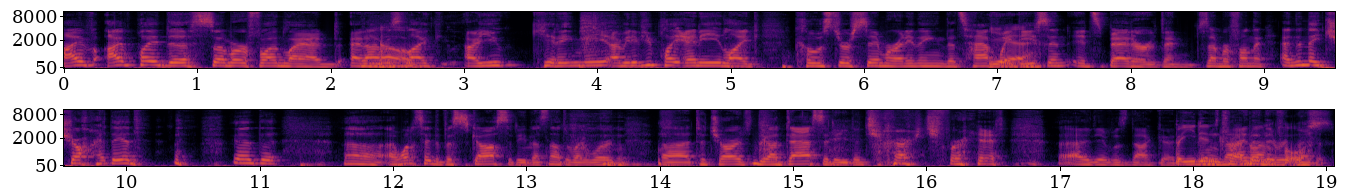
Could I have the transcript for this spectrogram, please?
I've I've played the Summer Funland, and I was like, "Are you kidding me?" I mean, if you play any like coaster sim or anything that's halfway yeah. decent, it's better than Summer Funland. And then they charge. They had, they had the uh, I want to say the viscosity. That's not the right word. Uh, to charge the audacity to charge for it. Uh, it was not good. But you didn't try Blunt Force.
